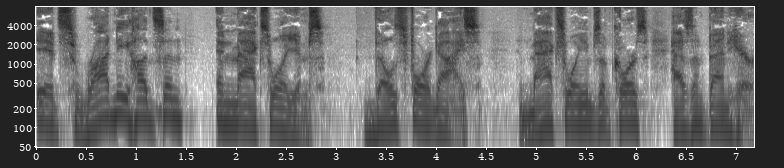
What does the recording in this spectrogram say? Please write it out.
it's Rodney Hudson, and Maxx Williams. Those four guys. Maxx Williams, of course, hasn't been here.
